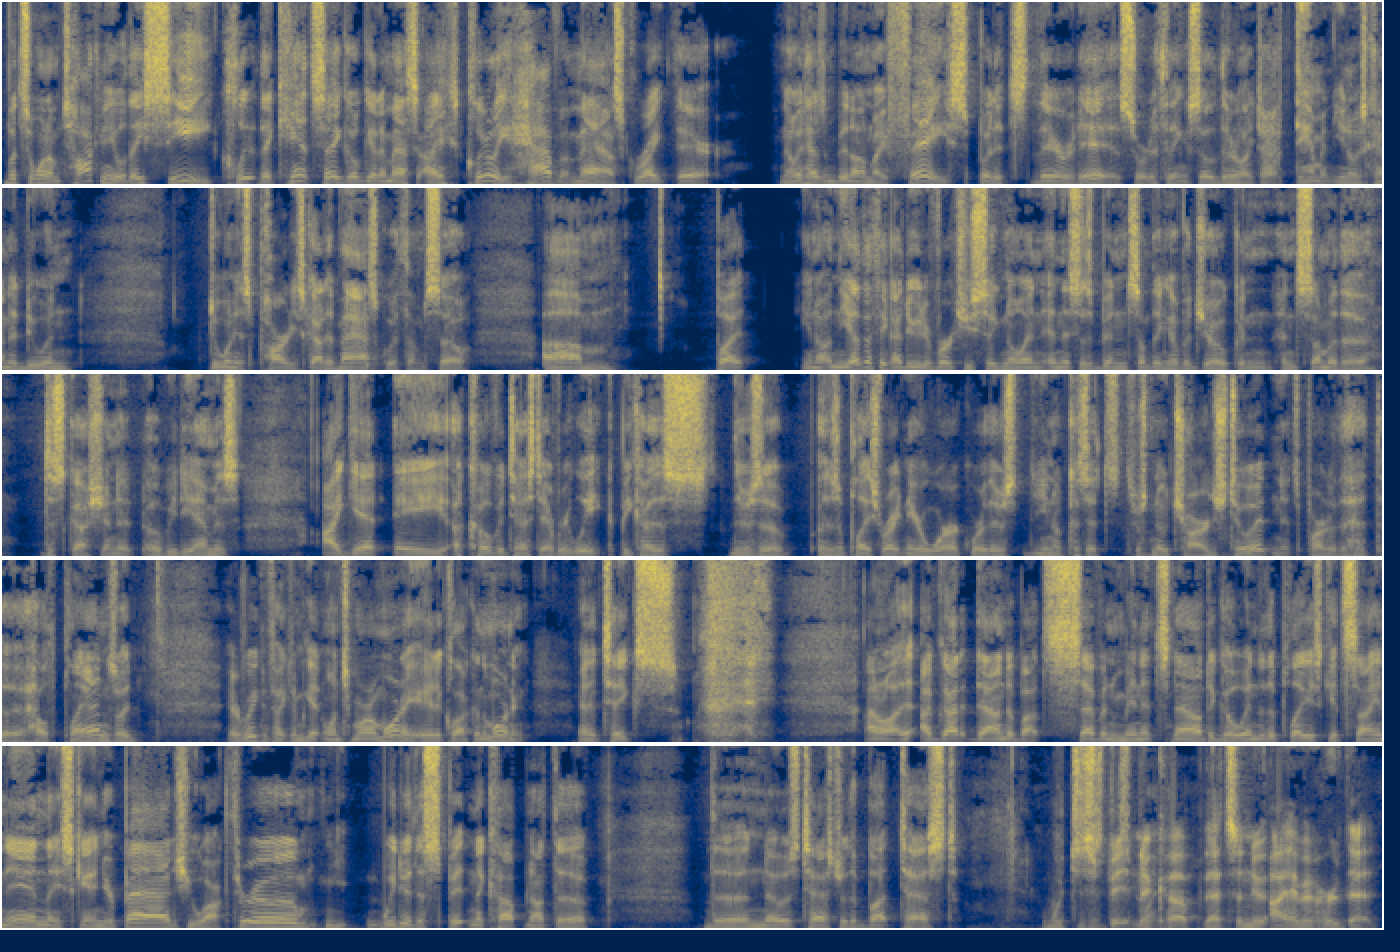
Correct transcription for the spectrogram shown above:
But so when I'm talking to you, they see clear. They can't say go get a mask. I clearly have a mask right there. No, it hasn't been on my face, but it's there. It is sort of thing. So they're like, ah, damn it, you know, he's kind of doing doing his part. He's got a mask with him. So, um, but you know, and the other thing I do to virtue signal, and, and this has been something of a joke and, and some of the discussion at OBDM is I get a, a COVID test every week because there's a, there's a place right near work where there's, you know, cause it's, there's no charge to it and it's part of the, the health plan. So I, every week, in fact, I'm getting one tomorrow morning, eight o'clock in the morning and it takes, I don't know. I've got it down to about seven minutes now to go into the place, get signed in. They scan your badge. You walk through. We do the spit in the cup, not the, the nose test or the butt test, which is Spit in a cup. That's a new. I haven't heard that.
